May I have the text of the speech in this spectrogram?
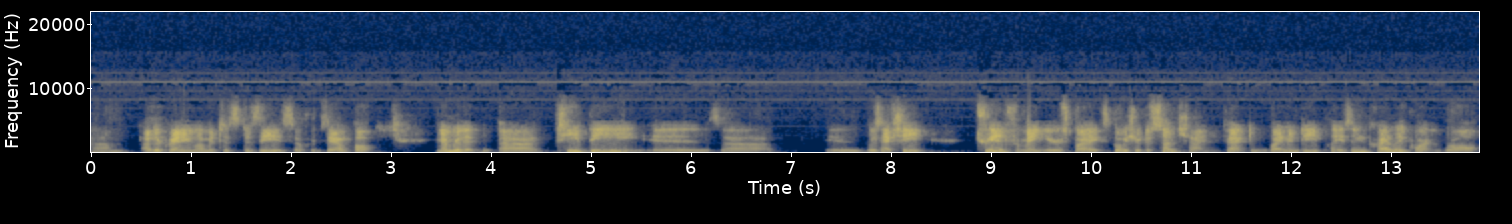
um, other granulomatous disease. So for example, remember that uh, TB is, uh, is, was actually treated for many years by exposure to sunshine. In fact, vitamin D plays an incredibly important role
